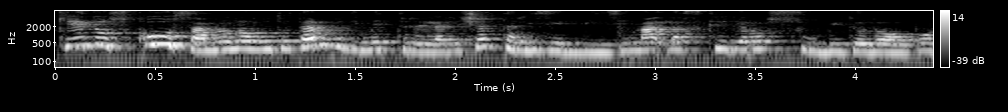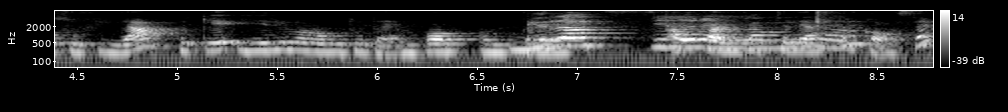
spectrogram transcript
chiedo scusa non ho avuto tempo di mettere la ricetta risi e bisi ma la scriverò subito dopo Sofia perché ieri non ho avuto tempo oltre Grazie a fare tutte le altre cose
